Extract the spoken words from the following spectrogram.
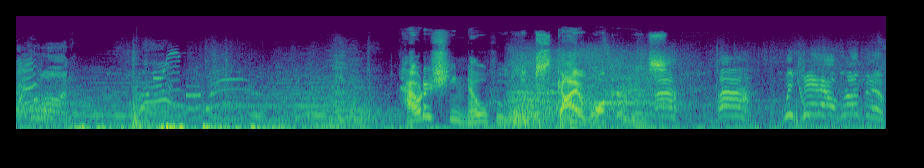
Come on! How does she know who Luke Skywalker is? Ah, ah, we can't outrun them.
